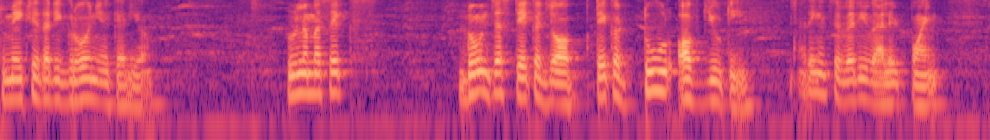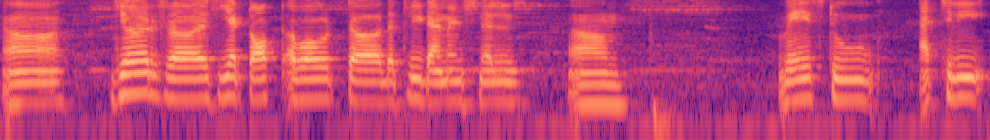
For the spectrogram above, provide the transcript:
to make sure that you grow in your career. Rule number 6 don't just take a job take a tour of duty. I think it's a very valid point. Uh, here uh, he had talked about uh, the three dimensional um, ways to actually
